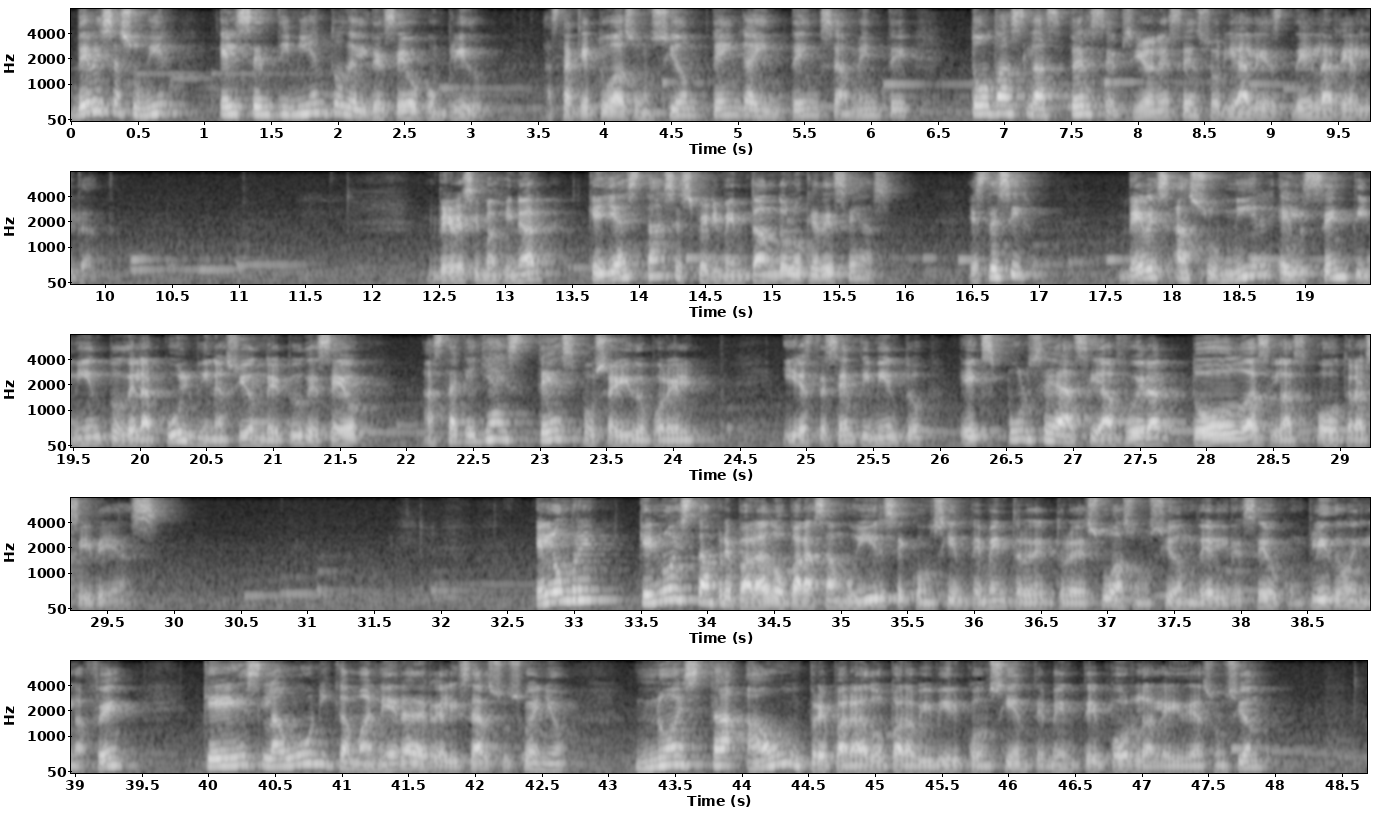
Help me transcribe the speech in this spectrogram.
Debes asumir el sentimiento del deseo cumplido hasta que tu asunción tenga intensamente todas las percepciones sensoriales de la realidad. Debes imaginar que ya estás experimentando lo que deseas, es decir, debes asumir el sentimiento de la culminación de tu deseo hasta que ya estés poseído por él y este sentimiento expulse hacia afuera todas las otras ideas. El hombre que no está preparado para zambullirse conscientemente dentro de su asunción del deseo cumplido en la fe, que es la única manera de realizar su sueño, no está aún preparado para vivir conscientemente por la ley de asunción,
